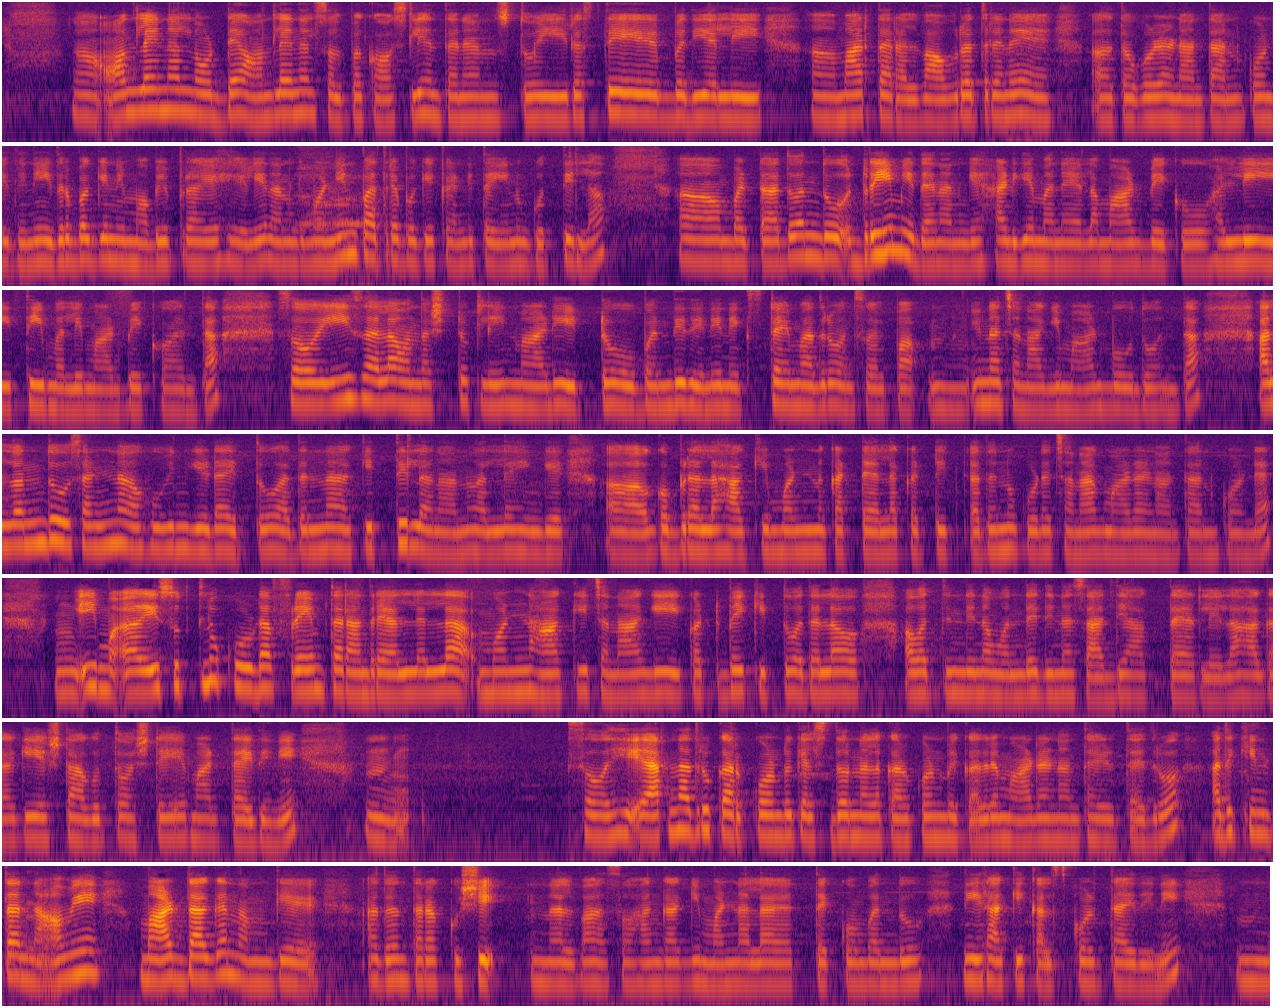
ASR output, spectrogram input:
ಆನ್ಲೈನಲ್ಲಿ ನೋಡಿದೆ ಆನ್ಲೈನಲ್ಲಿ ಸ್ವಲ್ಪ ಕಾಸ್ಟ್ಲಿ ಅಂತಲೇ ಅನ್ನಿಸ್ತು ಈ ರಸ್ತೆ ಬದಿಯಲ್ಲಿ ಮಾರ್ತಾರಲ್ವ, ಅವ್ರ ಹತ್ರನೇ ತಗೊಳ್ಳೋಣ ಅಂತ ಅಂದ್ಕೊಂಡಿದ್ದೀನಿ ಇದ್ರ ಬಗ್ಗೆ ನಿಮ್ಮ ಅಭಿಪ್ರಾಯ ಹೇಳಿ. ನನಗೆ ಮಣ್ಣಿನ ಪಾತ್ರೆ ಬಗ್ಗೆ ಖಂಡಿತ ಏನೂ ಗೊತ್ತಿಲ್ಲ. ಬಟ್ ಅದೊಂದು ಡ್ರೀಮ್ ಇದೆ ನನಗೆ. ಅಡುಗೆ ಮನೆ ಎಲ್ಲ ಮಾಡಬೇಕು, ಹಳ್ಳಿ ಥೀಮಲ್ಲಿ ಮಾಡಬೇಕು ಅಂತ. ಸೊ ಈ ಸಲ ಒಂದಷ್ಟು ಕ್ಲೀನ್ ಮಾಡಿ ಇಟ್ಟು ಬಂದಿದ್ದೀನಿ. ನೆಕ್ಸ್ಟ್ ಟೈಮ್ ಆದರೂ ಒಂದು ಸ್ವಲ್ಪ ಇನ್ನೂ ಚೆನ್ನಾಗಿ ಮಾಡ್ಬೋದು ಅಂತ. ಅಲ್ಲೊಂದು ಸಣ್ಣ ಹೂವಿನ ಗಿಡ ಇತ್ತು. ಅದನ್ನು ಕಿತ್ತಿಲ್ಲ ನಾನು. ಅಲ್ಲೇ ಹಿಂಗೆ ಗೊಬ್ಬರ ಎಲ್ಲ ಹಾಕಿ ಮಣ್ಣು, ಕಟ್ಟೆ ಎಲ್ಲ ಕಟ್ಟಿ ಅದನ್ನು ಕೂಡ ಚೆನ್ನಾಗಿ ಮಾಡೋಣ ಅಂತ ಅಂದ್ಕೊಂಡೆ ಈ ಈ ಸುತ್ತಲೂ ಕೂಡ ಫ್ರೇಮ್ ಥರ ಅಂದರೆ ಅಲ್ಲೆಲ್ಲ ಮಣ್ಣು ಹಾಕಿ ಚೆನ್ನಾಗಿ ಕಟ್ಟಬೇಕಿತ್ತು ಅದೆಲ್ಲ ಅವತ್ತಿನ ದಿನ ಒಂದೇ ದಿನ ಸಾಧ್ಯ ಆಗ್ತಾ ಇರಲಿಲ್ಲ. ಹಾಗಾಗಿ ಎಷ್ಟಾಗುತ್ತೋ ಅಷ್ಟೇ ಮಾಡ್ತಾ ಇದ್ದೀನಿ. ಸೊ ಯಾರನ್ನಾದ್ರೂ ಕರ್ಕೊಂಡು, ಕೆಲಸದವ್ರನ್ನೆಲ್ಲ ಕರ್ಕೊಂಡು ಮಾಡೋಣ ಅಂತ ಹೇಳ್ತಾಯಿದ್ರು ಅದಕ್ಕಿಂತ ನಾವೇ ಮಾಡಿದಾಗ ನಮಗೆ ಅದೊಂಥರ ಖುಷಿ ಅಲ್ವಾ ಸೊ ಹಾಗಾಗಿ ಮಣ್ಣೆಲ್ಲ ತೆಕ್ಕೊಂಬಂದು ನೀರು ಹಾಕಿ ಕಲಿಸ್ಕೊಳ್ತಾ ಇದ್ದೀನಿ.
